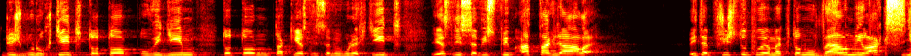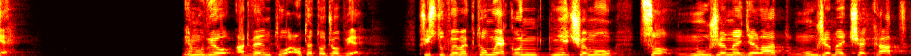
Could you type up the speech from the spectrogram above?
když budu chtít, toto uvidím, toto, tak jestli se mi bude chtít, jestli se vyspím a tak dále. Víte, přistupujeme k tomu velmi laxně. Nemluví o adventu a o této době. Přistupujeme k tomu jako k něčemu, co můžeme dělat, můžeme čekat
